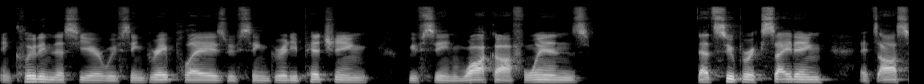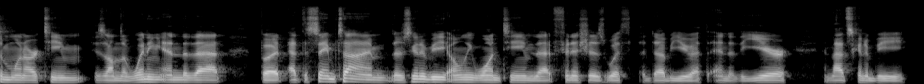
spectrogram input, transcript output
including this year, we've seen great plays, we've seen gritty pitching, we've seen walk off wins. That's super exciting. It's awesome when our team is on the winning end of that. But at the same time, there's going to be only one team that finishes with a W at the end of the year, and that's going to be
